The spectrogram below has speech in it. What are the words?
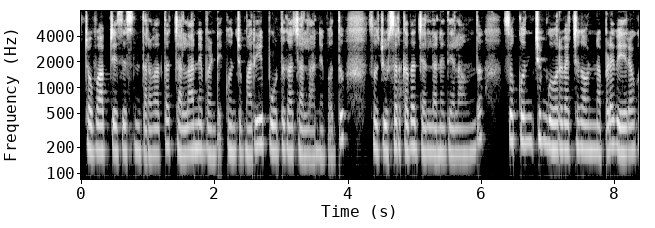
స్టవ్ ఆఫ్ చేసేసిన తర్వాత చల్లారనివ్వండి. కొంచెం మరీ పూర్తిగా చల్లారనివ్వద్దు. సో చూసారు కదా జల్ అనేది ఎలా ఉందో. సో కొంచెం గోరువెచ్చగా ఉన్నప్పుడే వేరే ఒక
